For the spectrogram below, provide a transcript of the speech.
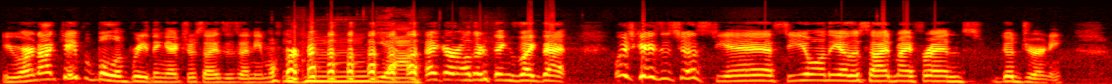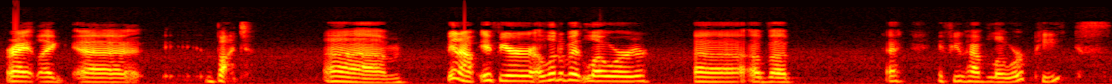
you are not capable of breathing exercises anymore. Mm-hmm, yeah, like or other things like that. In which case, it's just yeah. See you on the other side, my friend. Good journey, right? Like, uh, but, um, you know, if you're a little bit lower uh, of a eh, if you have lower peaks,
